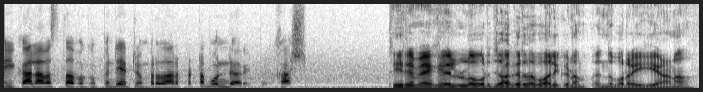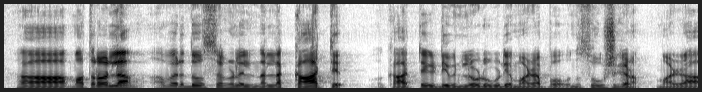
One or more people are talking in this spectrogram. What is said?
ഈ കാലാവസ്ഥാ വകുപ്പിന്റെ ഏറ്റവും പ്രധാനപ്പെട്ട മുന്നറിയിപ്പ്. ഹാഷ്. തീരമേഖലയിലുള്ളവർ ജാഗ്രത പാലിക്കണം എന്ന് പറയുകയാണ്. മാത്രമല്ല വരും ദിവസങ്ങളിൽ നല്ല കാറ്റ് കാറ്റ് ഇടിമിന്നലോടുകൂടിയ മഴ അപ്പോൾ ഒന്ന് സൂക്ഷിക്കണം. മഴ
